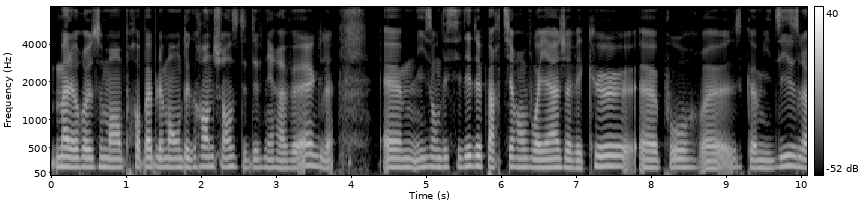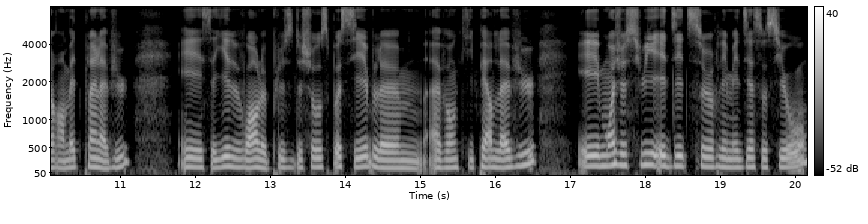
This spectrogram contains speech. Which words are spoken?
malheureusement probablement ont de grandes chances de devenir aveugles, euh, ils ont décidé de partir en voyage avec eux euh, pour, euh, comme ils disent, leur en mettre plein la vue et essayer de voir le plus de choses possible avant qu'ils perdent la vue. Et moi, je suis Edith sur les médias sociaux.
